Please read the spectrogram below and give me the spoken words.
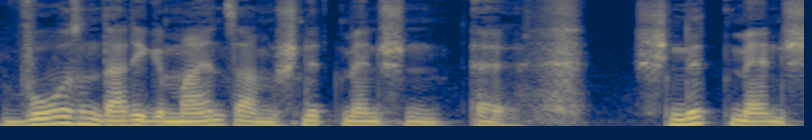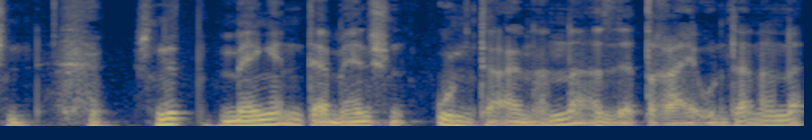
wo sind da die gemeinsamen Schnittmenschen, äh, Schnittmenschen, Schnittmengen der Menschen untereinander, also der drei untereinander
